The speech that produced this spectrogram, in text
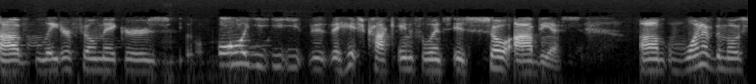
of later filmmakers, all you, you, the, the Hitchcock influence is so obvious. Um, one of the most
